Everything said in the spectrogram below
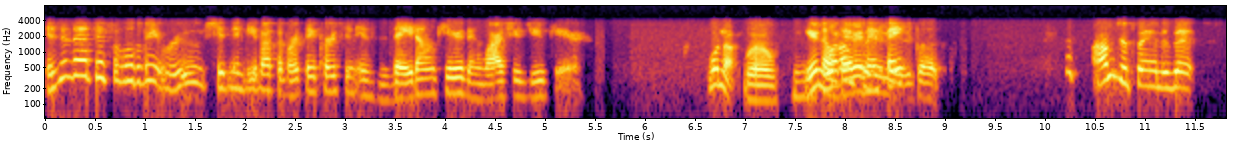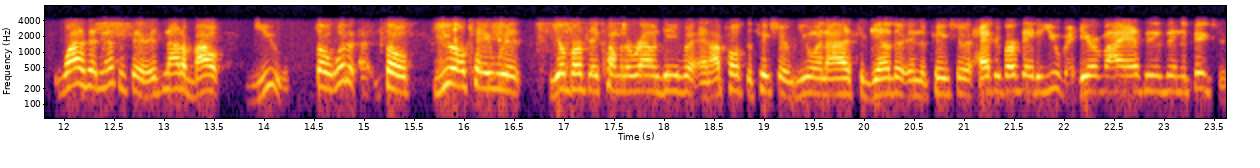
Isn't that just a little bit rude? Shouldn't it be about the birthday person? If they don't care, then why should you care? well, no. Well, You're no What I'm better than saying is- Facebook. I'm just saying is that why is that necessary? It's not about you. So what? So you're okay with your birthday coming around, Diva, and I post a picture of you and I together in the picture. Happy birthday to you, but here my ass is in the picture.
